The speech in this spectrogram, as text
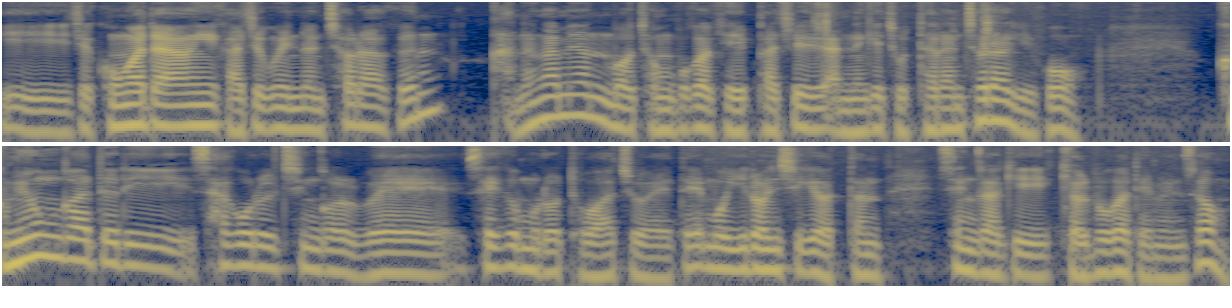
이 이제 공화당이 가지고 있는 철학은 가능하면 뭐 정부가 개입하지 않는 게 좋다는 철학이고 금융가들이 사고를 친 걸 왜 세금으로 도와줘야 돼? 뭐 이런 식의 어떤 생각이 결부가 되면서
